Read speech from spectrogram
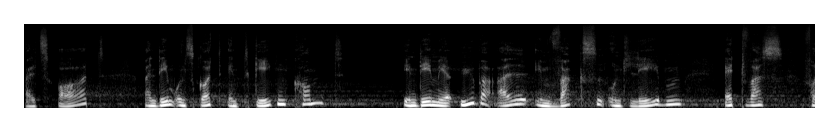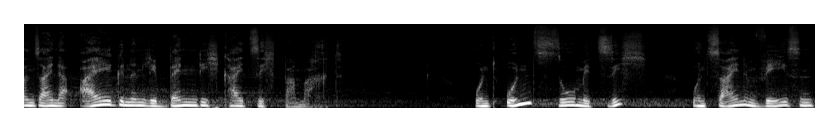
als Ort, an dem uns Gott entgegenkommt indem er überall im Wachsen und Leben etwas von seiner eigenen Lebendigkeit sichtbar macht und uns so mit sich und seinem Wesen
